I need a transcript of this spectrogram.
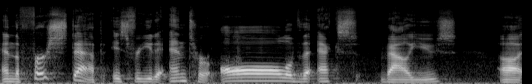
And the first step is for you to enter all of the x values uh,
